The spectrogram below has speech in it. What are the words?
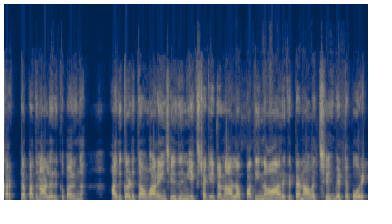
கரெக்டாக பதினாலு இருக்குது பாருங்கள் அதுக்கடுத்து அவங்க அரேஞ்ச் இதுன்னு எக்ஸ்ட்ரா கேட்டனால பதினாறு கிட்ட நான் வச்சு வெட்ட போகிறேன்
